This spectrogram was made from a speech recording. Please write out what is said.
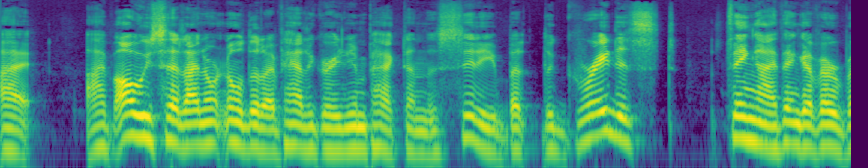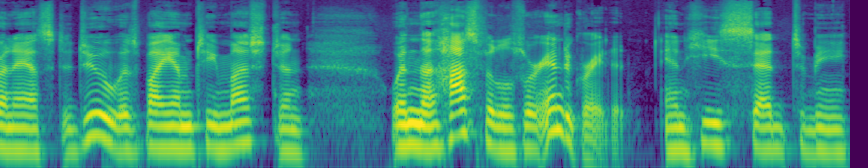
I I've always said I don't know that I've had a great impact on the city, but the greatest thing I think I've ever been asked to do was by M.T. Mustian when the hospitals were integrated. And he said to me,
